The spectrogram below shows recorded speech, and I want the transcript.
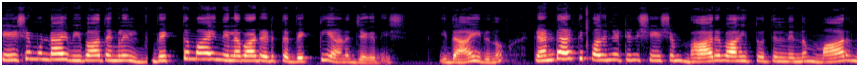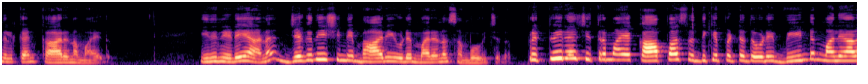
ശേഷമുണ്ടായ വിവാദങ്ങളിൽ വ്യക്തമായ നിലപാടെടുത്ത വ്യക്തിയാണ് ജഗദീഷ്. ഇതായിരുന്നു രണ്ടായിരത്തി പതിനെട്ടിന് ശേഷം ഭാരവാഹിത്വത്തിൽ നിന്നും മാറി നിൽക്കാൻ കാരണമായത്. ഇതിനിടെയാണ് ജഗദീഷിന്റെ ഭാര്യയുടെ മരണം സംഭവിച്ചത്. പൃഥ്വിരാജ് ചിത്രമായ കാപ്പ ശ്രദ്ധിക്കപ്പെട്ടതോടെ വീണ്ടും മലയാള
